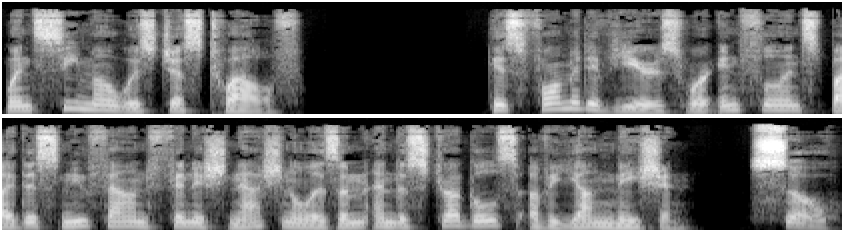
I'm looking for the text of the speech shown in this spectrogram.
when Simo was just 12. His formative years were influenced by this newfound Finnish nationalism and the struggles of a young nation. So,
